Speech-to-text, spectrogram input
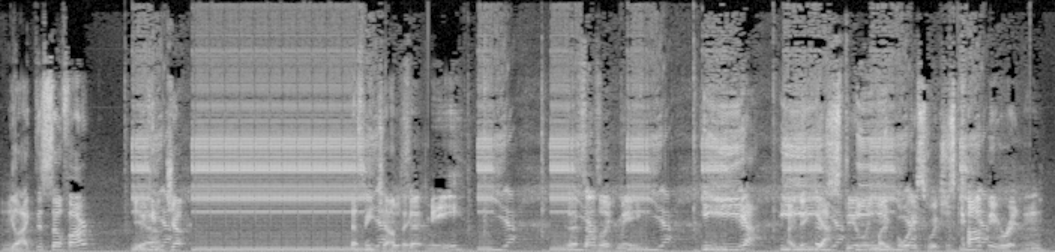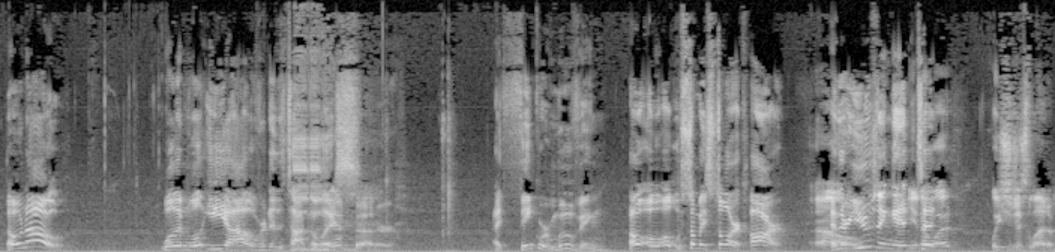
You mm. like this so far? You Yeah. can jump. That's me Yeah. Is jumping. that me? Yeah. That sounds like me. Yeah. Yeah. I think yeah. they're stealing my voice, which is copywritten. Oh no. Well, then we'll EA over to the taco Even place. better. I think we're moving. Oh, oh, oh! Somebody stole our car, and they're Oh, using it You to. know what? We should just let him.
